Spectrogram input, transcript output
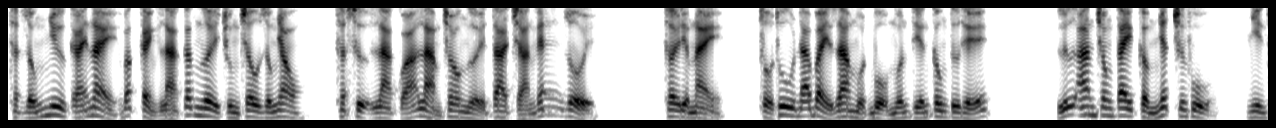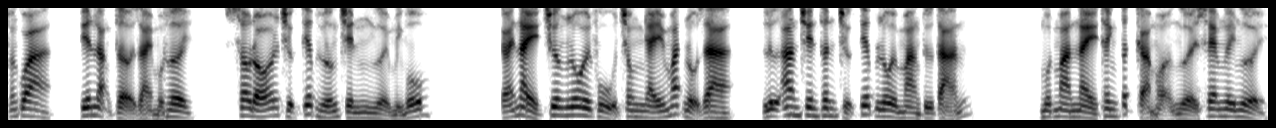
thật giống như cái này bắc cảnh là các ngươi trùng châu giống nhau, thật sự là quá làm cho người ta chán ghét rồi. Thời điểm này, tổ thu đã bày ra một bộ muốn tiến công tư thế. Lữ an trong tay cầm nhất trương phủ, nhìn thoáng qua, yên lặng thở dài một hơi, sau đó trực tiếp hướng trên người mình vỗ. Cái này trương lôi phủ trong nháy mắt nổ ra, lữ an trên thân trực tiếp lôi mang tứ tán. Một màn này thanh tất cả mọi người xem lên người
